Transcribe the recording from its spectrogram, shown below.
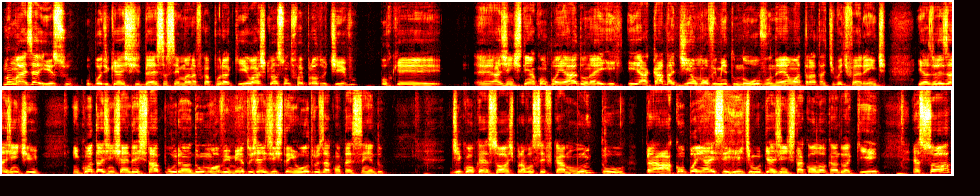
No mais é isso. O podcast dessa semana fica por aqui. Eu acho que o assunto foi produtivo, porque é, a gente tem acompanhado, né? E, e, a cada dia um movimento novo, né? Uma tratativa diferente. E às vezes a gente, enquanto a gente ainda está apurando um movimento, já existem outros acontecendo. De qualquer sorte, para você ficar muito. para acompanhar esse ritmo que a gente está colocando aqui, é só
